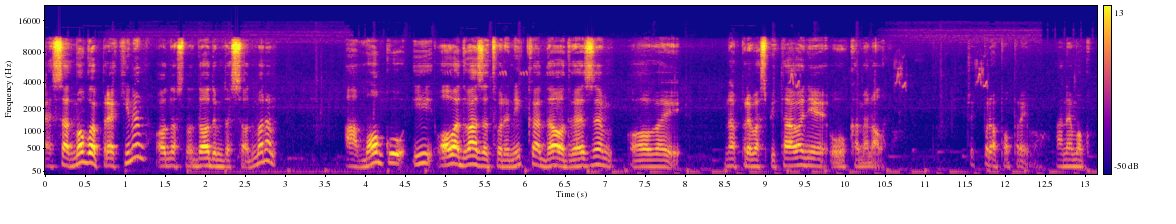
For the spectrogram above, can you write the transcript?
E sad, mogu da prekinem, odnosno da odem da se odmaram, a mogu i ova dva zatvorenika da odvezem ovaj, na prevaspitavanje u kamenolomu. Ček, prvo popravimo, a ne mogu.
